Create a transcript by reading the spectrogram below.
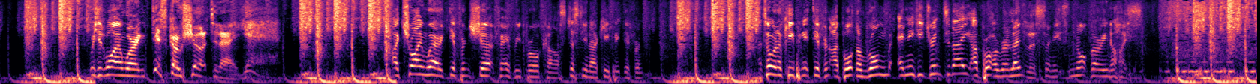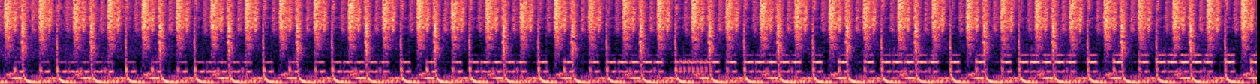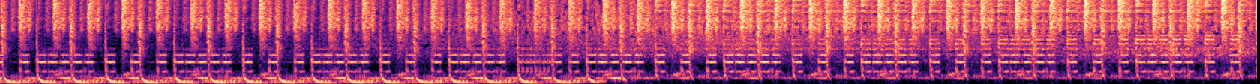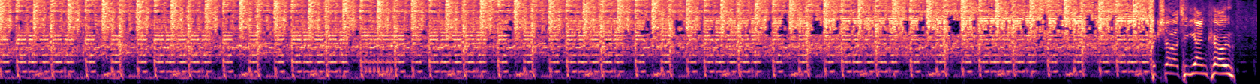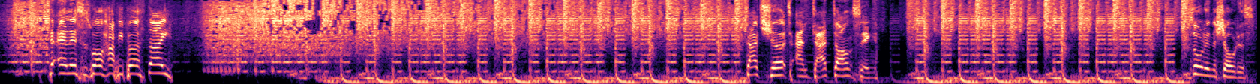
Which is why I'm wearing disco shirt today. Yeah. I try and wear a different shirt for every broadcast, just you know, keep it different. And talking of keeping it different, I bought the wrong energy drink today. I brought a Relentless, and it's not very nice. Ellis as well. Happy birthday. Dad shirt and dad dancing. It's all in the shoulders.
